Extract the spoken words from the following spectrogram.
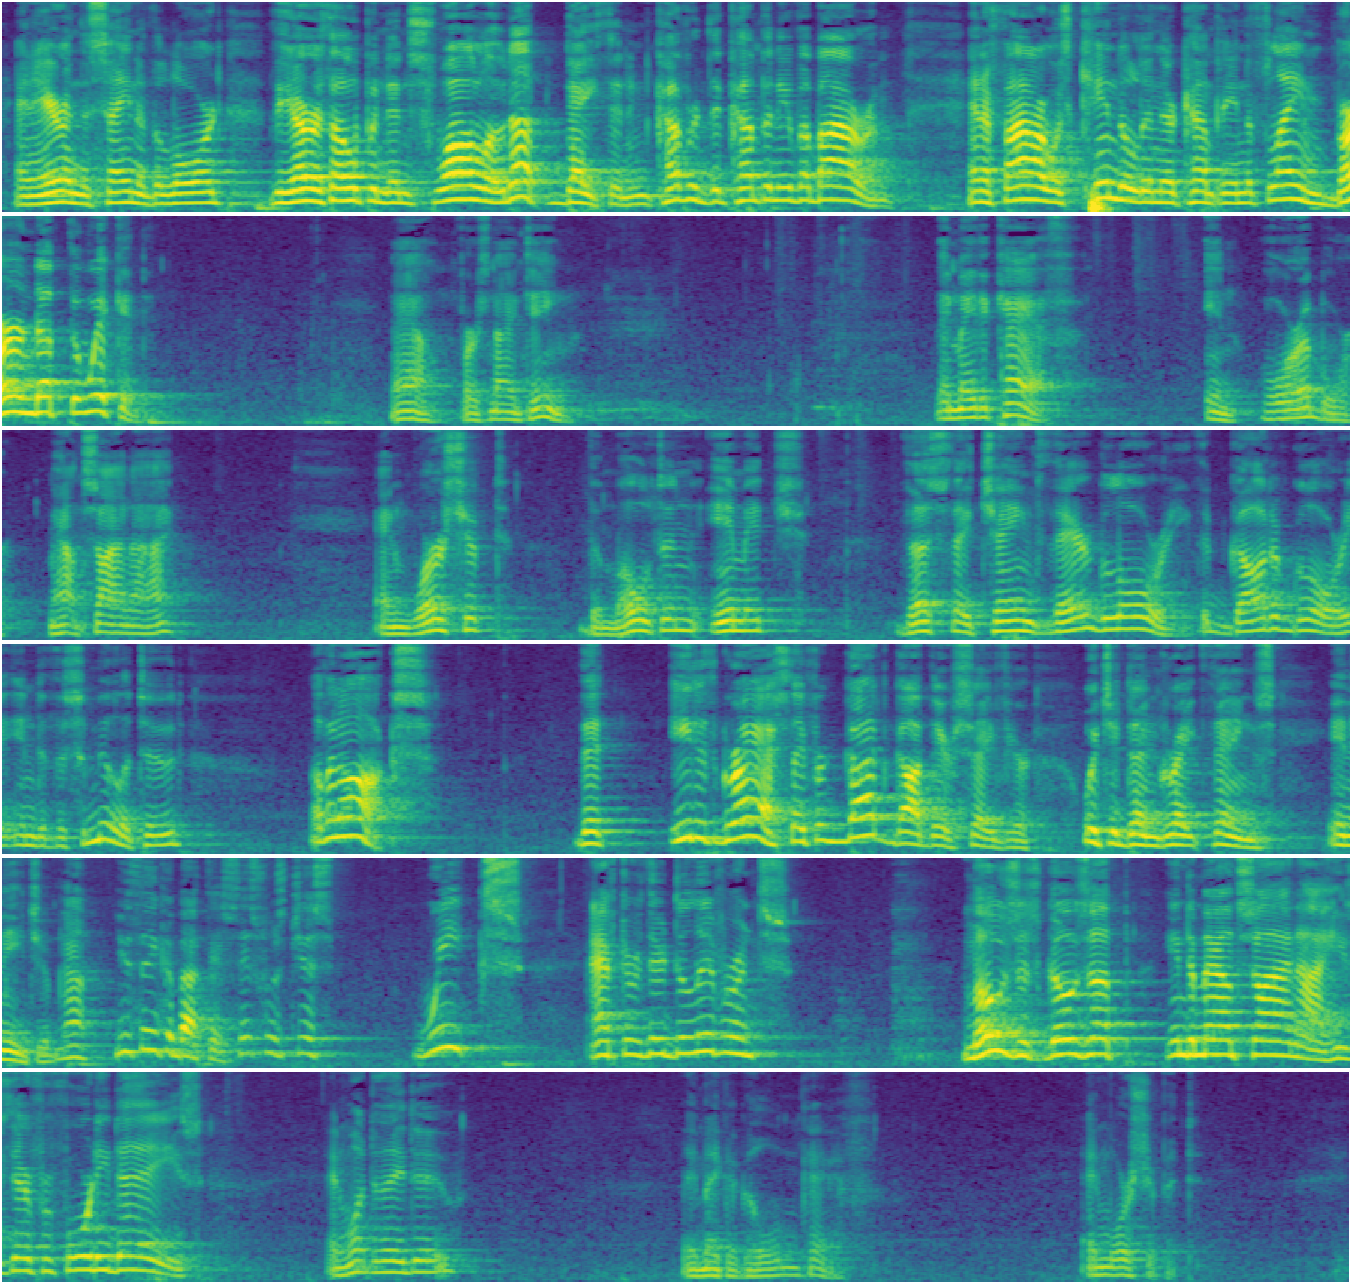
and Aaron the saint of the Lord, the earth opened and swallowed up Dathan and covered the company of Abiram. And a fire was kindled in their company, and the flame burned up the wicked. Now, verse 19. They made a calf in Horeb or Mount Sinai and worshiped the molten image. Thus they changed their glory, the God of glory, into the similitude of an ox that eateth grass. They forgot God their Savior, which had done great things in Egypt. Now, you think about this. This was just weeks after their deliverance. Moses goes up into Mount Sinai. He's there for 40 days. And what do they do? They make a golden calf and worship it.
